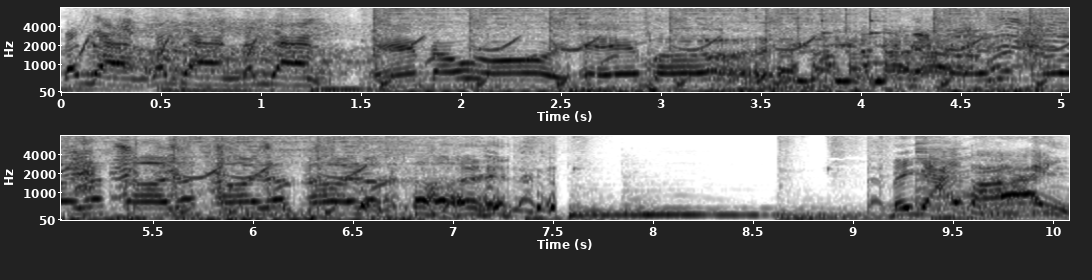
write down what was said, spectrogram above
đánh đàn đánh đàn đánh đàn. Em đâu rồi? Em ơi. Đất ơi đất ơi đất ơi đất ơi đất ơi bị gãy tay.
